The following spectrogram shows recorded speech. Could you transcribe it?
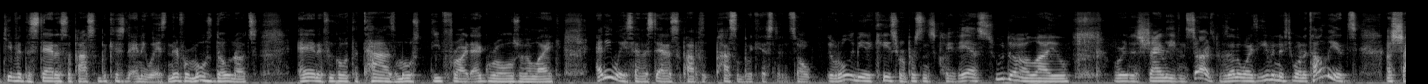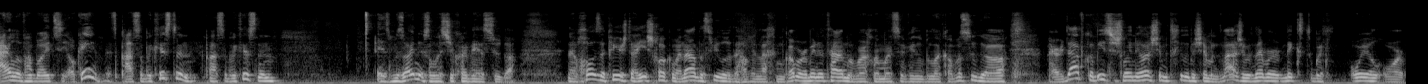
give it the status of possible kissin anyways. And therefore most donuts, and if we go with the Taz, most deep fried egg rolls or the like, anyways have a status of possible kissin. So it would only be a case where a person's koivea suda alayu, where the shaila even starts, because otherwise even if you want to tell me it's a shaila of habaitzi, okay, kissin, possible kissin is mezainis unless you're kaveh suda. Now choz appears that ish chokum anal das filo the havi lechem gomer rabbeinu Tam of rechem mertz filu b'lekav suda. Maridavka bisa shalini yoshim mitchilu b'shem and vash. It was never mixed with oil or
